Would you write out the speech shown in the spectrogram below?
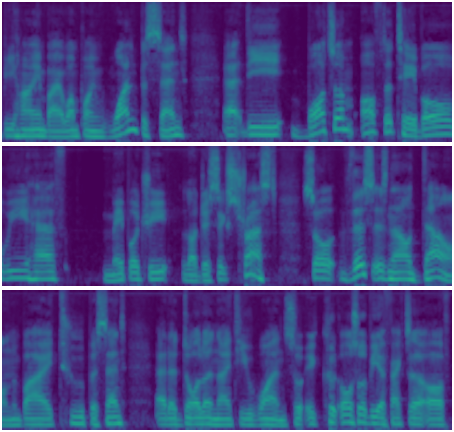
behind by 1.1%. At the bottom of the table, we have Mapletree Logistics Trust. So this is now down by 2% at $1.91. So it could also be a factor of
